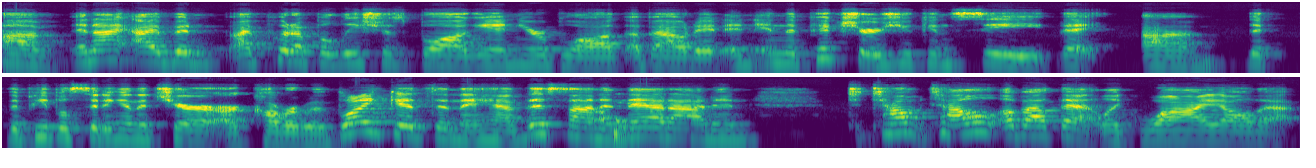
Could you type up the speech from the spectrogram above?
Um, and I, have been, I put up Alicia's blog and your blog about it. And in the pictures, you can see that um, the, the people sitting in the chair are covered with blankets and they have this on and that on. And to tell, tell about that, like why all that?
